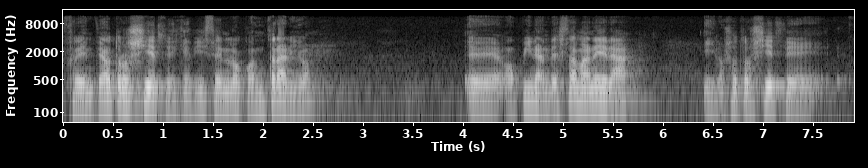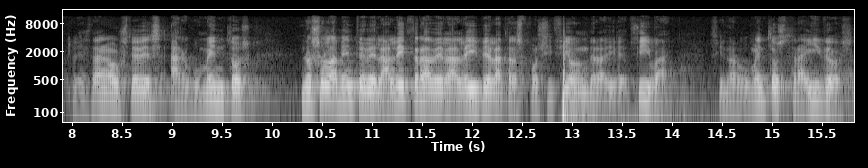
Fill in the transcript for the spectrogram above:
frente a otros siete que dicen lo contrario, eh, opinan de esta manera y los otros siete les dan a ustedes argumentos no solamente de la letra de la ley de la transposición de la directiva, sino argumentos traídos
